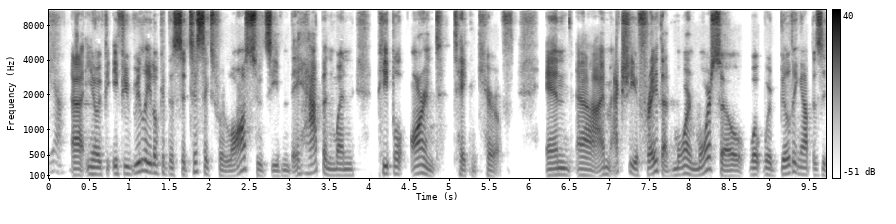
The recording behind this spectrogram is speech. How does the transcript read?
Yeah. Uh, you know, if, if you really look at the statistics for lawsuits, even they happen when people aren't taken care of. And uh, I'm actually afraid that more and more so, what we're building up is a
